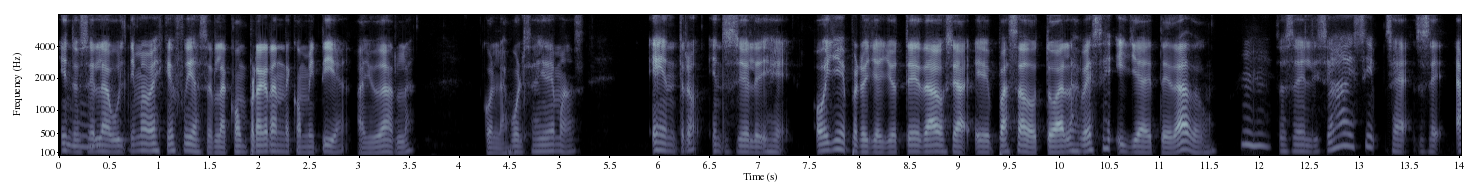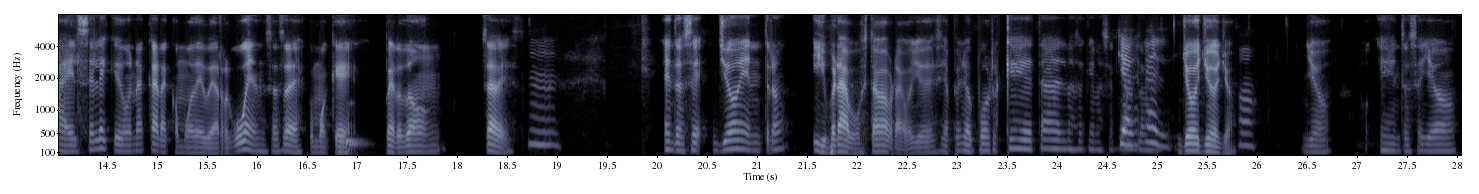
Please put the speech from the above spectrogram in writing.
Y entonces la última vez que fui a hacer la compra grande con mi tía, ayudarla, con las bolsas y demás, entro, y entonces yo le dije, oye, pero ya yo te he dado, o sea, he pasado todas las veces y ya te he dado. ujú, Entonces él dice, ay, sí, o sea, entonces a él se le quedó una cara como de vergüenza, ¿sabes? Como que, perdón, ¿sabes? ujú. Entonces yo entro y bravo, estaba bravo. Yo decía, pero ¿por qué tal? No sé qué, no sé cuánto. Él. Yo, yo, yo, Ah, yo. Entonces yo,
